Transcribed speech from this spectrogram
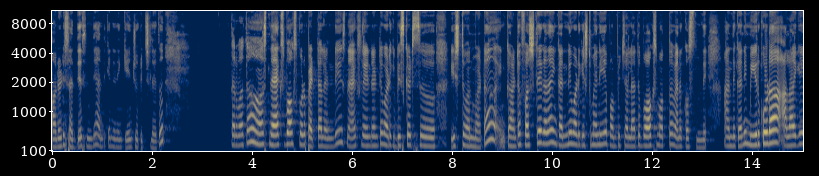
ఆల్రెడీ సర్దేసింది. అందుకే నేను ఇంకేం చూపించలేదు. తర్వాత స్నాక్స్ బాక్స్ కూడా పెట్టాలండి. స్నాక్స్లో ఏంటంటే వాడికి బిస్కెట్స్ ఇష్టం అనమాట ఇంకా అంటే ఫస్ట్ డే కదా ఇంక అన్నీ వాడికి ఇష్టమైనవే పంపించాలి. లేకపోతే బాక్స్ మొత్తం వెనక్కి వస్తుంది అందుకని మీరు కూడా అలాగే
